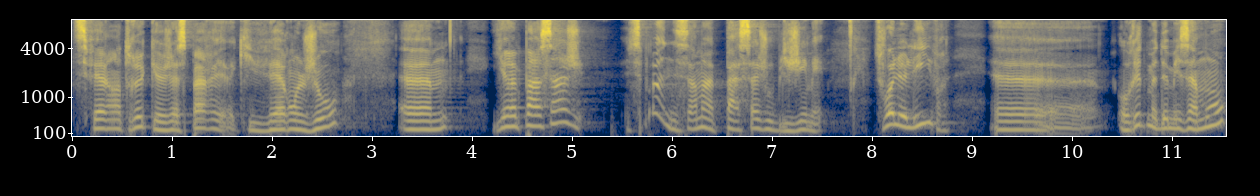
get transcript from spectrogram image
différents trucs que j'espère euh, qui verront le jour. Euh, Il y a un passage, c'est pas nécessairement un passage obligé, mais tu vois le livre euh, Au rythme de mes amours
